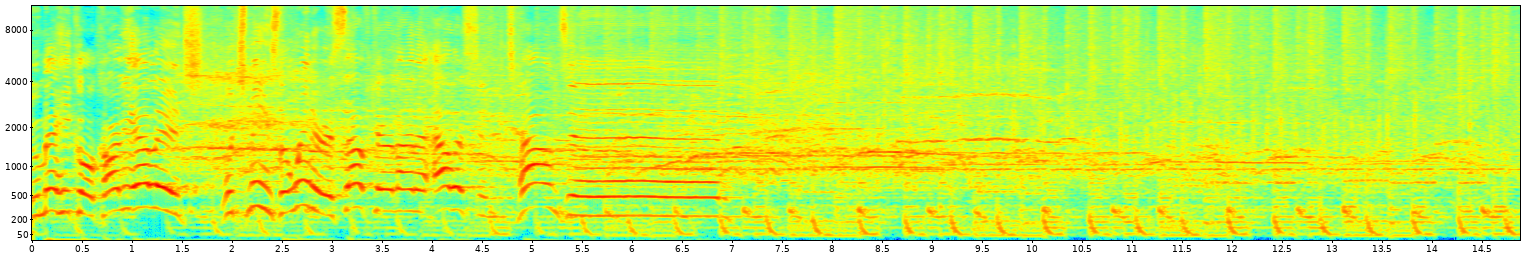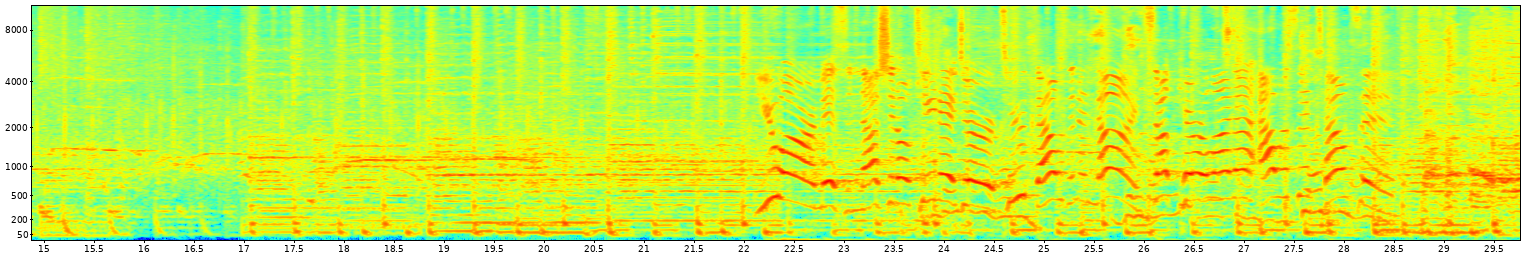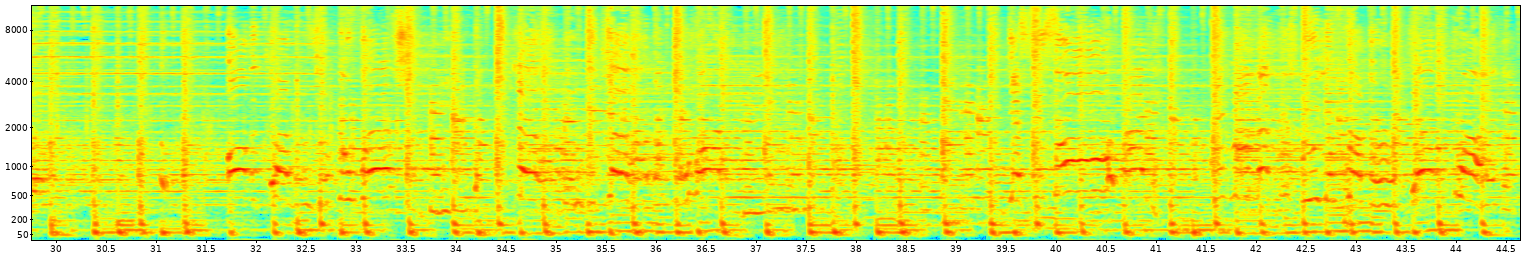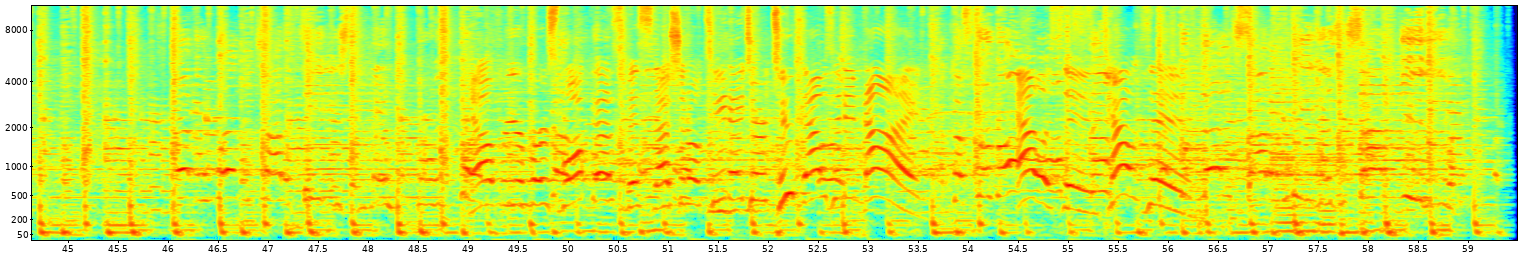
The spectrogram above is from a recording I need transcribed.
New Mexico, Carly Elledge, which means the winner is South Carolina, Allyson Townsend. You are Miss National Teenager 2009, South Carolina. National Teenager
